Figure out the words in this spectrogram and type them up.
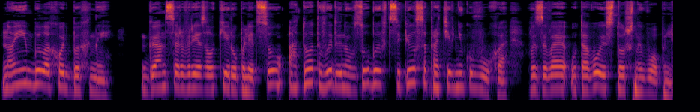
Но им было хоть бы хны. Гансер врезал Киру по лицу, а тот, выдвинув зубы, вцепился противнику в ухо, вызывая у того истошный вопль.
